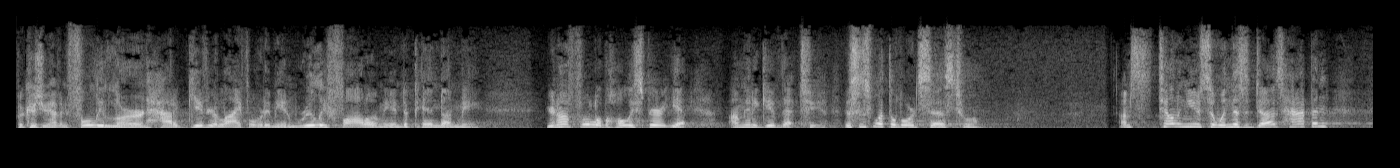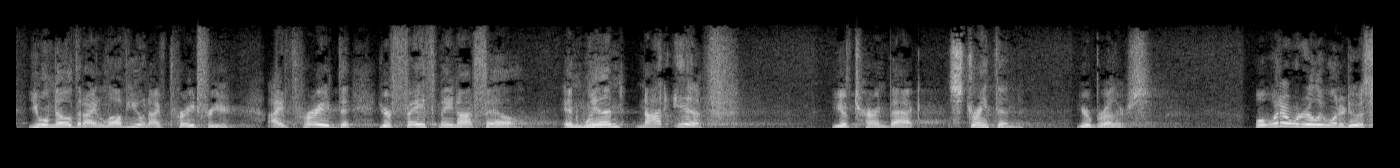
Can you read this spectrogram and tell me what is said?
Because you haven't fully learned how to give your life over to me and really follow me and depend on me. You're not full of the Holy Spirit yet. I'm going to give that to you. This is what the Lord says to him. I'm telling you so when this does happen, you will know that I love you and I've prayed for you. I've prayed that your faith may not fail. And when, not if, you have turned back, strengthen your brothers. Well, what I really want to do is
